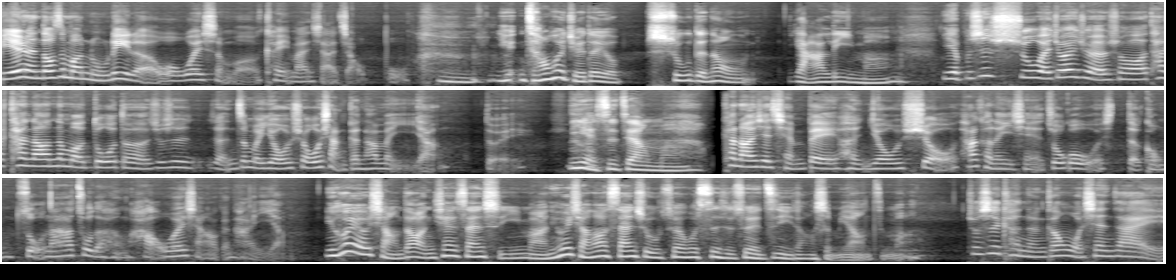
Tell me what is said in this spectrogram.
别人都这么努力了，我为什么可以慢下脚步？嗯，你你常会觉得有输的那种压力吗？也不是输诶，就会觉得说，他看到那么多的就是人这么优秀，我想跟他们一样，对。你也是这样吗？看到一些前辈很优秀，他可能以前也做过我的工作，那他做的很好，我也想要跟他一样。你会有想到你现在三十一嘛？你会想到三十五岁或四十岁的自己长什么样子吗？就是可能跟我现在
